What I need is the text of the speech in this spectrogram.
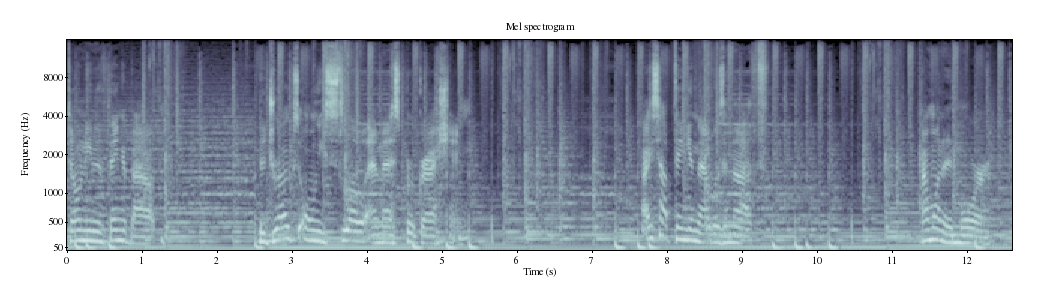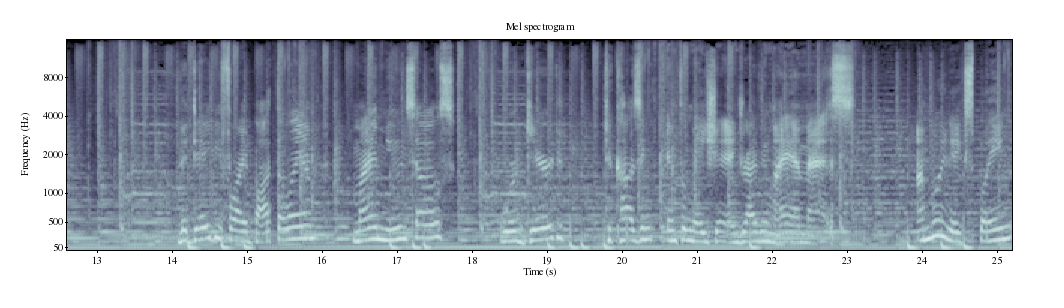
don't even think about. The drugs only slow MS progression. I stopped thinking that was enough. I wanted more. The day before I bought the lamp, my immune cells were geared to causing inflammation and driving my MS. I'm going to explain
